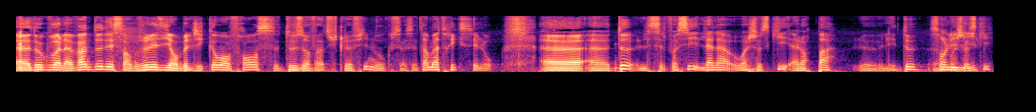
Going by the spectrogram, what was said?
Euh, donc voilà, 22 décembre, je l'ai dit, en Belgique comme en France, 2h28 le film, donc ça, c'est un Matrix, c'est long. Euh, euh, de, cette fois-ci, Lana Wachowski, alors pas euh, les deux Sans euh. Wachowski,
